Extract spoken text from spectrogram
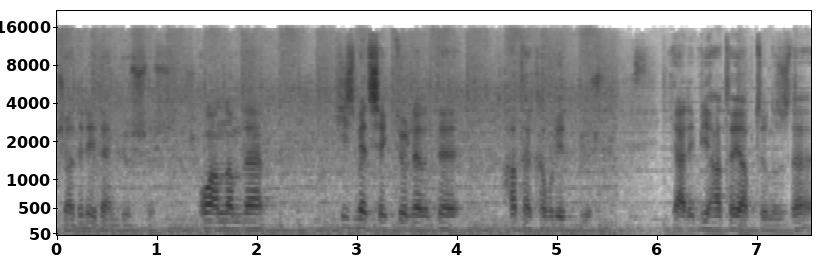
mücadele edemiyorsunuz. O anlamda hizmet sektörlerinde hata kabul etmiyor. Yani bir hata yaptığınızda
